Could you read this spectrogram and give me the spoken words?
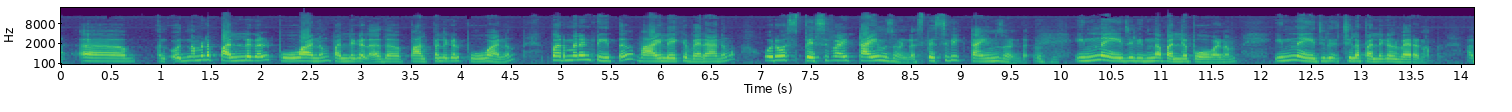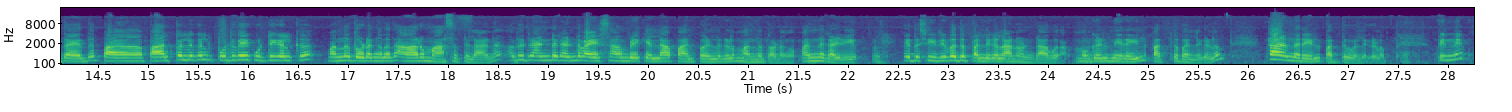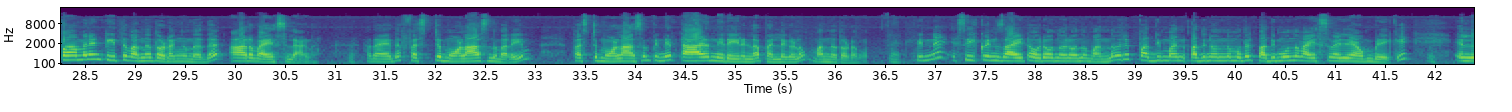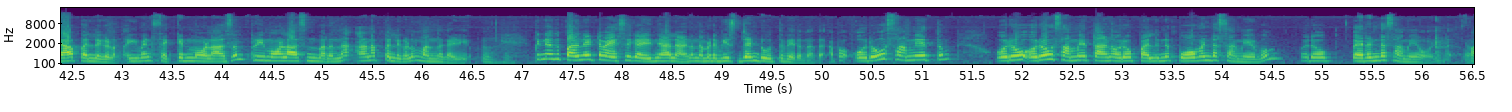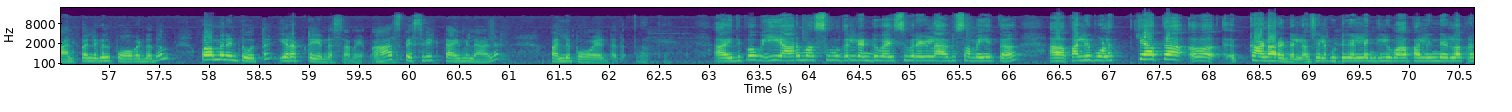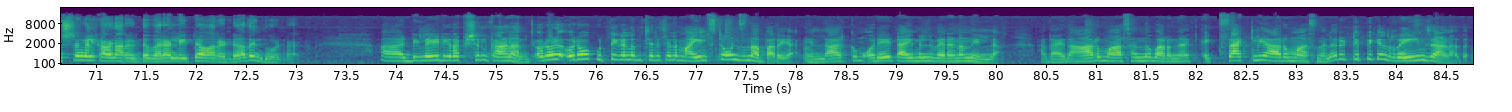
നമ്മുടെ പല്ലുകൾ പോവാനും പല്ലുകൾ അത് പാൽപ്പല്ലുകൾ പോവാനും പെർമനന്റ് ടീത്ത് വായിലേക്ക് വരാനും ഓരോ സ്പെസിഫൈഡ് ടൈംസ് ഉണ്ട് സ്പെസിഫിക് ടൈംസ് ഉണ്ട്. ഇന്ന ഏജിൽ ഇന്ന പല്ല് പോവണം ഇന്ന ഏജിൽ ചില പല്ലുകൾ വരണം. അതായത് പാൽപ്പല്ലുകൾ പൊതുവെ കുട്ടികൾക്ക് വന്ന് തുടങ്ങുന്നത് ആറു മാസത്തിലാണ്. അത് രണ്ട് രണ്ട് വയസ്സാകുമ്പോഴേക്ക് എല്ലാ പാൽപ്പല്ലുകളും വന്ന് തുടങ്ങും വന്ന് കഴിയും. ഏകദേശം ഇരുപത് പല്ലുകളാണ് ഉണ്ടാവുക. മുകൾ നിരയിൽ പത്ത് പല്ലുകളും താഴ്നിരയിൽ പത്ത് പല്ലുകളും. പിന്നെ പെർമനന്റ് ടീത്ത് വന്ന് തുടങ്ങുന്നത് ആറ് വയസ്സിലാണ്. അതായത് ഫസ്റ്റ് മോളാസ് എന്ന് പറയും. ഫസ്റ്റ് മോളാസും പിന്നെ താഴെ നിരയിലുള്ള പല്ലുകളും വന്നു തുടങ്ങും. പിന്നെ സീക്വൻസ് ആയിട്ട് ഓരോന്നോരോന്ന് വന്ന് ഒരു പതിമ പതിനൊന്ന് മുതൽ പതിമൂന്ന് വയസ്സ് വരെ ആകുമ്പോഴേക്ക് എല്ലാ പല്ലുകളും ഈവൻ സെക്കൻഡ് മോളാസും പ്രീ മോളാസും എന്ന് പറയുന്ന അണപ്പല്ലുകളും വന്നു കഴിയും. പിന്നെ അത് പതിനെട്ട് വയസ്സ് കഴിഞ്ഞാലാണ് നമ്മുടെ വിസ്ഡൻ ടൂത്ത് വരുന്നത്. അപ്പോൾ ഓരോ സമയത്തും ഓരോ ഓരോ സമയത്താണ് ഓരോ പല്ലിന് പോവേണ്ട സമയവും ഓരോ വരേണ്ട സമയവും ഉണ്ട് പാൽപ്പല്ലുകൾ പോവേണ്ടതും പെർമനന്റ് ടൂത്ത് ഇറപ്റ്റ് ചെയ്യേണ്ട സമയം. ആ സ്പെസിഫിക് ടൈമിലാണ് പല്ല് പോവേണ്ടത്. ഓക്കെ ഇതിപ്പോ ഈ ആറുമാസം മുതൽ രണ്ട് വയസ്സ് വരെയുള്ള ആ ഒരു സമയത്ത് പല്ല് മുളയ്ക്കാത്ത കാണാറുണ്ടല്ലോ? ചില കുട്ടികളിലെങ്കിലും ആ പല്ലിന്റെ ഉള്ള പ്രശ്നങ്ങൾ കാണാറുണ്ട് വരാൻ ലേറ്റ് ആവാറുണ്ട്. അതെന്തുകൊണ്ടാണ്? ഡിലേഡ് ഇറപ്ഷൻ കാണാം. ഓരോ ഓരോ കുട്ടികളും ചില ചില മൈൽ സ്റ്റോൺസ് എന്നാ പറയാ. എല്ലാവർക്കും ഒരേ ടൈമിൽ വരണം എന്നില്ല അതായത് ആറ് മാസം എന്ന് പറഞ്ഞാൽ എക്സാക്ട്ലി ആറ് മാസം എന്നല്ല ഒരു ടിപ്പിക്കൽ റേഞ്ച് ആണത്.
